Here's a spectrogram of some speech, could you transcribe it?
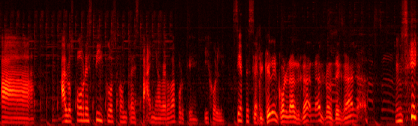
a, a los pobres ticos contra España, ¿verdad? Porque, híjole, Que 7-0. si quieren con las ganas, los de ganas. Sí,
